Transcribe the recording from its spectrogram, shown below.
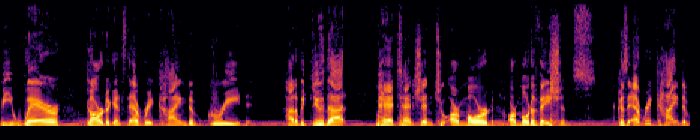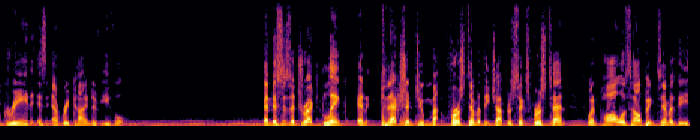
beware, guard against every kind of greed. How do we do that? Pay attention to our, more, our motivations. Because every kind of greed is every kind of evil. And this is a direct link and connection to 1 Timothy chapter 6 verse 10. When Paul was helping Timothy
